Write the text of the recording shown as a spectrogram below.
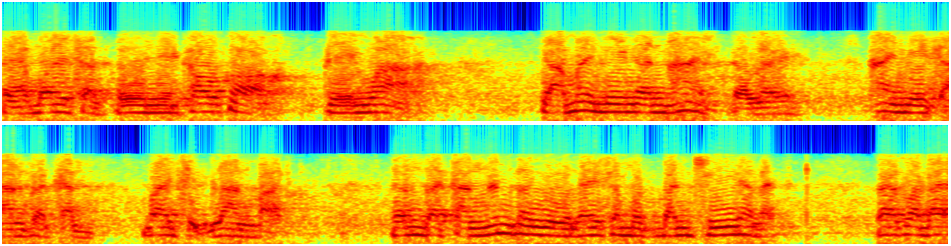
แต่บริษัทปูนนี่เขาก็เกรงว่าจะไม่มีเงินให้ก็เลย ให้มีการประกันไว้สิบล้านบาทเงินประกันนั้นก็อยู่ในสมุดบัญชีนั่นแหละ แล้วก็ได้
